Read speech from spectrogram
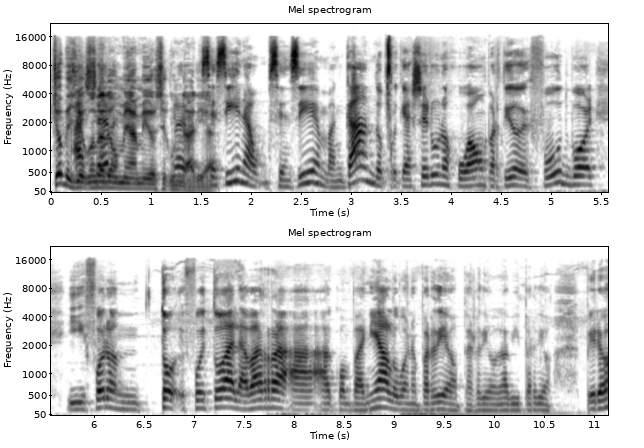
yo me sigo encontrando con mis amigos de secundaria. se, siguen, se siguen bancando, porque ayer uno jugaba un partido de fútbol y fueron fue toda la barra a, acompañarlo. Bueno, perdió, perdió, Gaby perdió. Pero...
